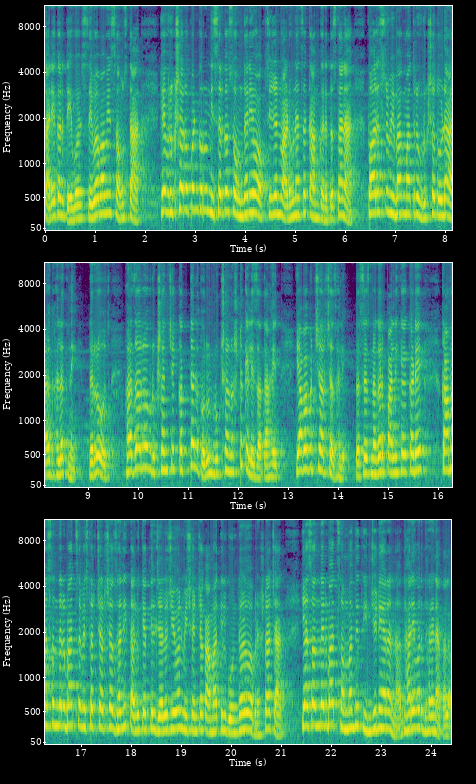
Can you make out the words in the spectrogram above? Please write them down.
कार्यकर्ते व सेवाभावी संस्था हे वृक्षारोपण करून निसर्ग सौंदर्य व ऑक्सिजन वाढवण्याचं काम करत असताना फॉरेस्ट विभाग मात्र वृक्षतोडा आळ घालत नाही. दररोज हजारो वृक्षांचे कत्तल करून वृक्ष नष्ट केले जात आहेत. याबाबत चर्चा झाली. तसेच नगरपालिकेकडे कामासंदर्भात सविस्तर चर्चा झाली. तालुक्यातील जलजीवन मिशनच्या कामातील गोंधळ व भ्रष्टाचार या संदर्भात संबंधित इंजिनियरांना धारेवर धरण्यात आलं.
